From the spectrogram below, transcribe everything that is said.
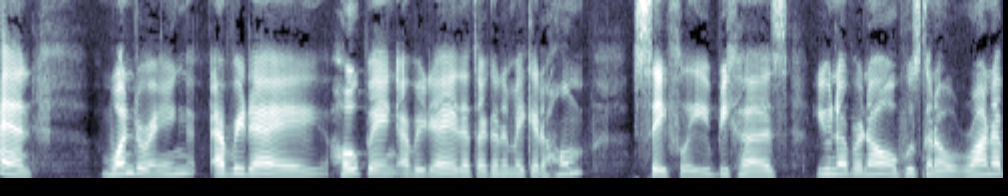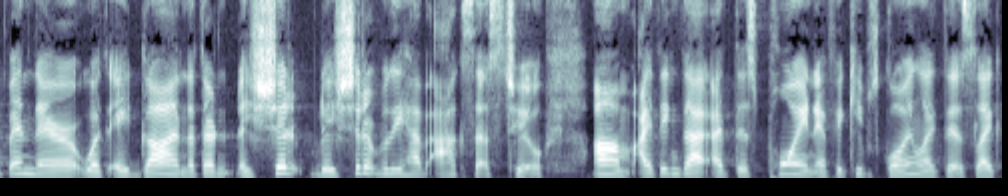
and wondering every day, hoping every day that they're going to make it home safely because you never know who's to run up in there with a gun that they're, they should they shouldn't really have access to. Um, I think that at this point, if it keeps going like this, like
